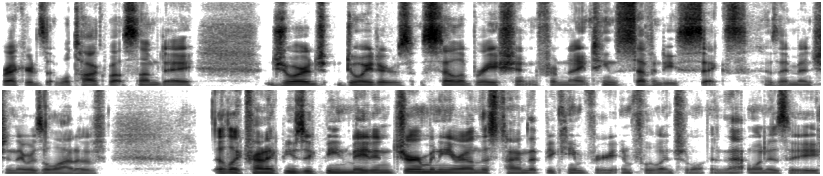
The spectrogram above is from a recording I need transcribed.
records that we'll talk about someday. George Deuter's Celebration from 1976. As I mentioned, there was a lot of electronic music being made in Germany around this time that became very influential, and that one is a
